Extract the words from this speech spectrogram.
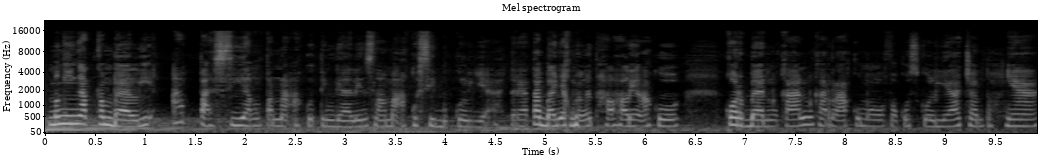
mengingat kembali apa sih yang pernah aku tinggalin selama aku sibuk kuliah. Ternyata banyak banget hal-hal yang aku korbankan karena aku mau fokus kuliah. Contohnya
